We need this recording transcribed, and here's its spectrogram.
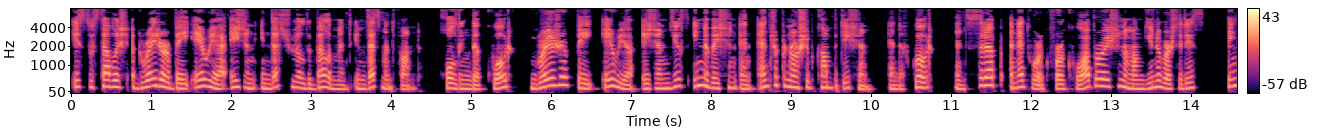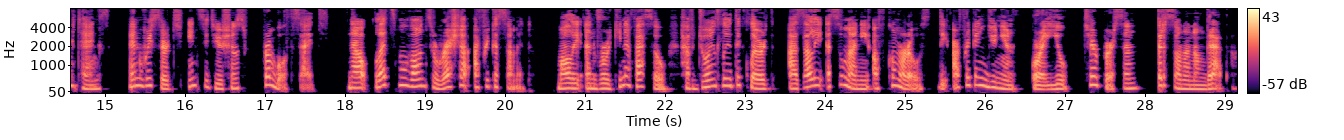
is to establish a Greater Bay Area ASEAN Industrial Development Investment Fund holding the quote, Greater Bay Area ASEAN Youth Innovation and Entrepreneurship Competition, end of quote, and to set up a network for cooperation among universities, think tanks, and research institutions from both sides. Now, let's move on to Russia Africa Summit. Mali and Burkina Faso have jointly declared Azali Assoumani of Comoros, the African Union or AU chairperson, persona non grata.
